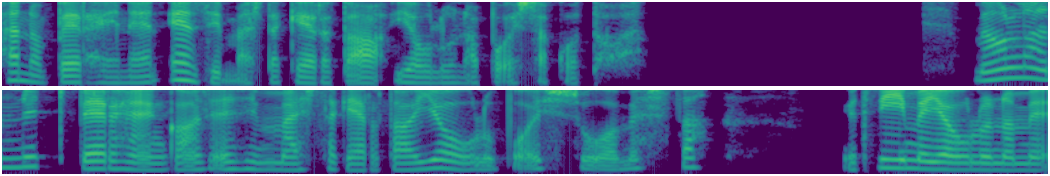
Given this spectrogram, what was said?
Hän on perheineen ensimmäistä kertaa jouluna poissa kotoa. Me ollaan nyt perheen kanssa ensimmäistä kertaa joulu pois Suomesta. Et viime jouluna me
